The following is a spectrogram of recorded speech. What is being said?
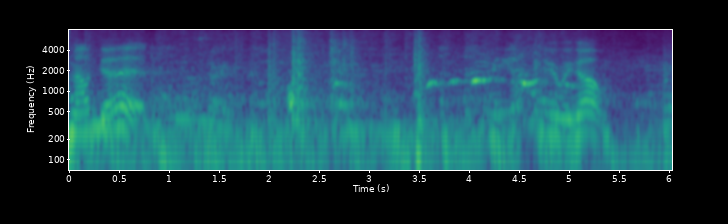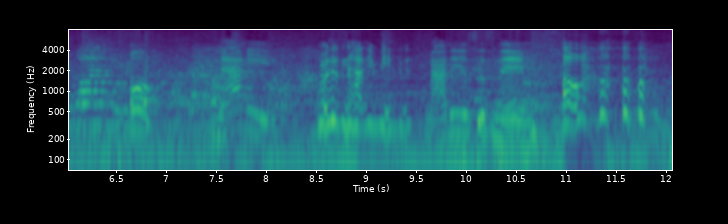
Smell good. Here we go. Oh, Maddie. What does Natty mean? Maddie is his name. Oh.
